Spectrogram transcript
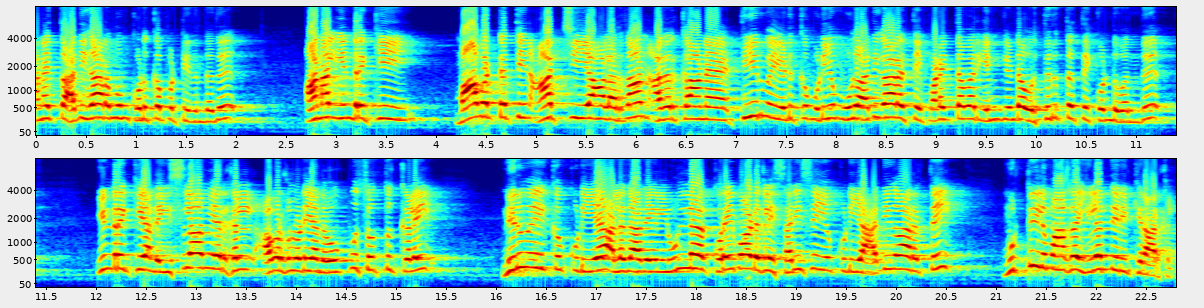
அனைத்து அதிகாரமும் கொடுக்கப்பட்டிருந்தது. ஆனால் இன்றைக்கு மாவட்டத்தின் ஆட்சியாளர் தான் அதற்கான தீர்வை எடுக்க முடியும் முழு அதிகாரத்தை படைத்தவர் என்கின்ற ஒரு திருத்தத்தை கொண்டு வந்து இன்றைக்கு அந்த இஸ்லாமியர்கள் அவர்களுடைய அந்த ஒப்பு சொத்துக்களை நிர்வகிக்கக்கூடிய அல்லது அதில் உள்ள குறைபாடுகளை சரி செய்யக்கூடிய அதிகாரத்தை முற்றிலுமாக இழந்திருக்கிறார்கள்.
